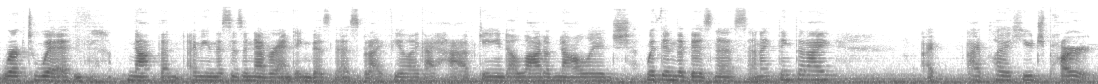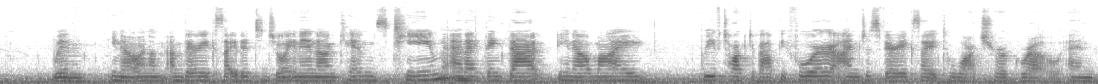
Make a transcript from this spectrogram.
worked with, not that I mean this is a never-ending business, but I feel like I have gained a lot of knowledge within the business, and I think that I I, I play a huge part with mm. you know, and I'm I'm very excited to join in on Kim's team, mm-hmm. and I think that you know my we've talked about before. I'm just very excited to watch her grow and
